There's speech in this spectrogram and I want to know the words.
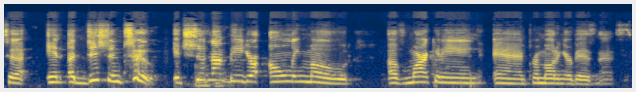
to in addition to it should not be your only mode of marketing and promoting your business.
